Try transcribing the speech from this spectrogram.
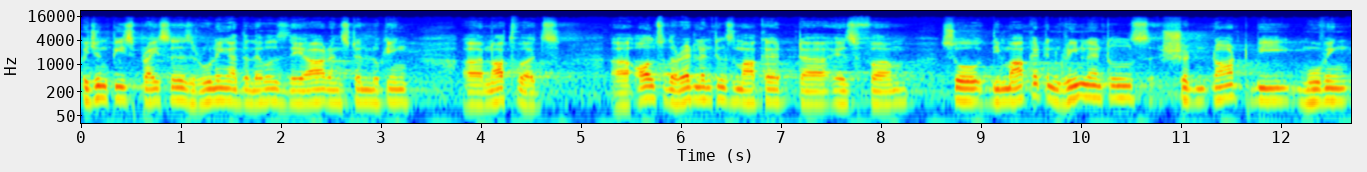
pigeon peas prices ruling at the levels they are and still looking uh, northwards. Uh, also, the red lentils market uh, is firm. So the market in green lentils should not be moving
